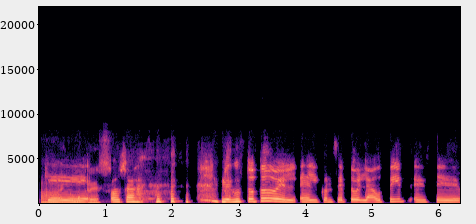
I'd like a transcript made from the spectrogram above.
Ay, ¿cómo porque, crees? o sea, me gustó todo el, el concepto, el outfit, este,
